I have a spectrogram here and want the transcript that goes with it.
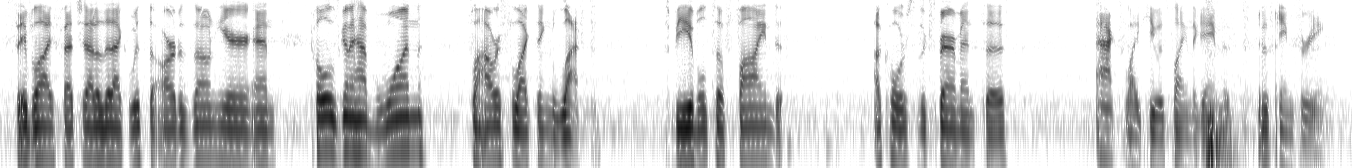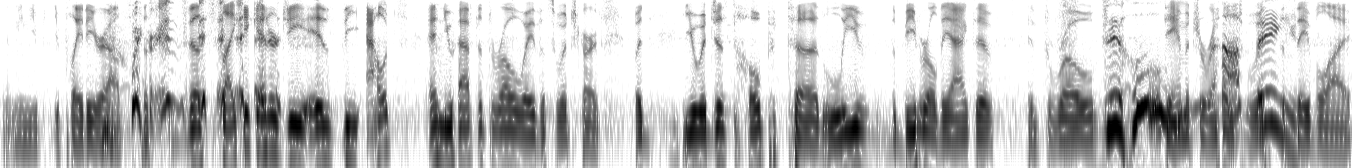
Sableye fetch out of the deck with the Artazon here, and Cole's going to have one flower selecting left to be able to find a Colress's experiment to act like he was playing the game this this game three. I mean, you, you play to your outs. Where the, is the it? psychic energy is the out, and you have to throw away the switch card. But you would just hope to leave the beaver on the active and throw Still damage around with the nothing. Sableye.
